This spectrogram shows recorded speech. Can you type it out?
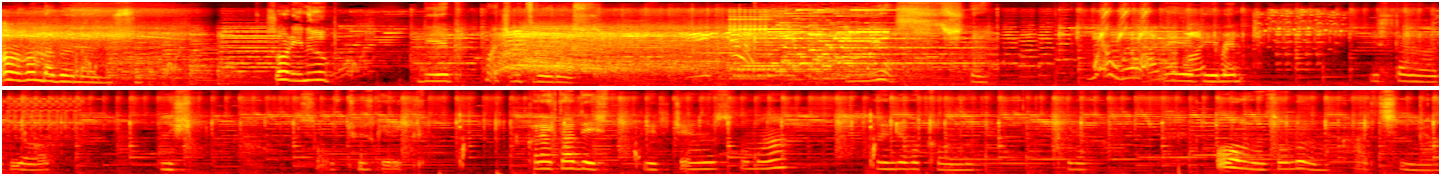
Aha da böyle ölürsün. Sorry noob. Deyip maç bitiriyoruz. Yes. işte. My diyelim. Listen hadi ya. Niş. 600 gerekli. Karakter değiştireceğimiz ama önce bakalım bir. Şöyle. Olmaz olur mu kardeşim ya.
